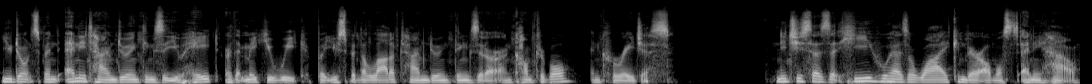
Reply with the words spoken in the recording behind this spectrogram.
You don't spend any time doing things that you hate or that make you weak, but you spend a lot of time doing things that are uncomfortable and courageous. Nietzsche says that he who has a why can bear almost any how.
